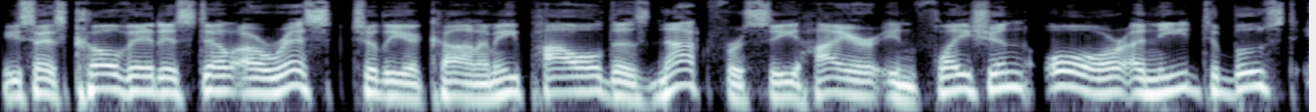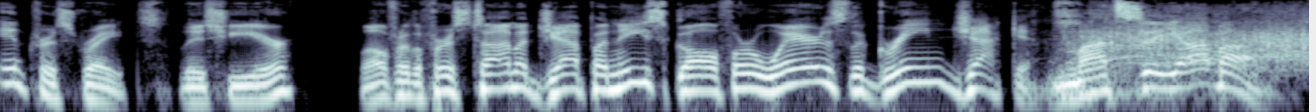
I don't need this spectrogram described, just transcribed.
He says COVID is still a risk to the economy. Powell does not foresee higher inflation or a need to boost interest rates this year. Well, for the first time, a Japanese golfer wears the green jacket. Matsuyama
